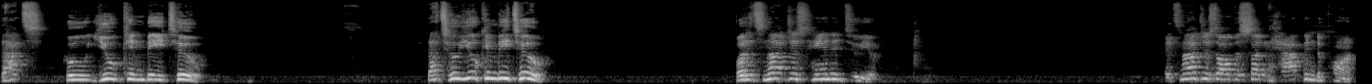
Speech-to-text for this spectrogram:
that's who you can be too. That's who you can be too. But it's not just handed to you. It's not just all of a sudden happened upon.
